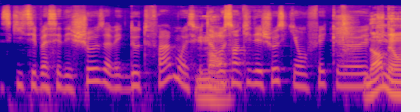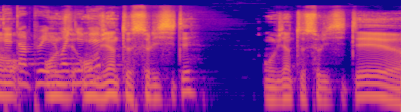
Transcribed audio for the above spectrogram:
Est-ce qu'il s'est passé des choses avec d'autres femmes ou est-ce que t'as Non. ressenti des choses qui ont fait que Non, tu mais on, peut-être un peu on, éloigné on vient te solliciter. On vient te solliciter. euh,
